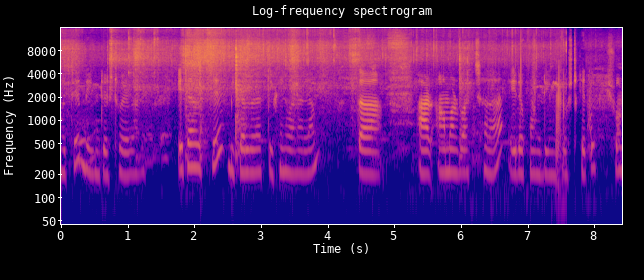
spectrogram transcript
হচ্ছে ডিম টেস্ট হয়ে গেল। এটা হচ্ছে বিকালবেলার টিফিন বানালাম। তা আর আমার বাচ্চারা এরকম ডিম টোস্ট খেতে ভীষণ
